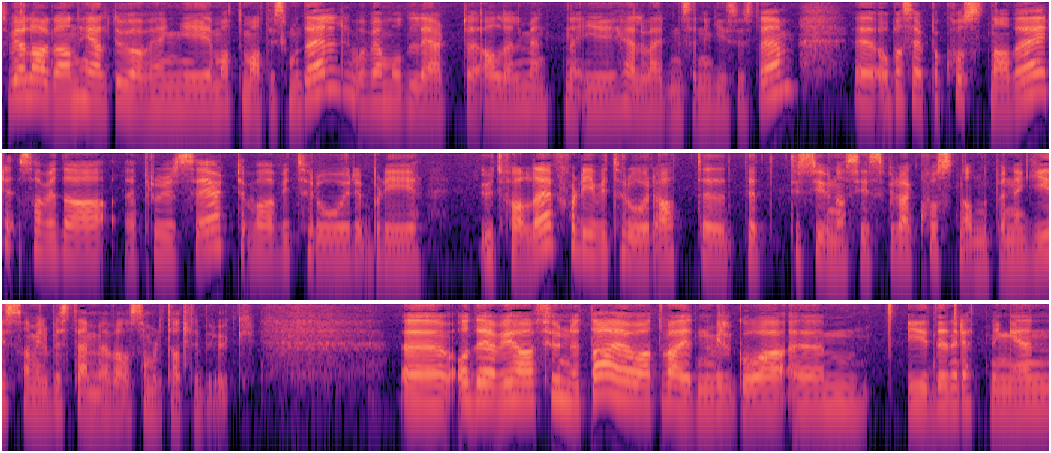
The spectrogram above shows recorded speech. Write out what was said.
Så Vi har laga en helt uavhengig matematisk modell hvor vi har modellert alle elementene i hele verdens energisystem. Og Basert på kostnader så har vi da projisert hva vi tror blir utfallet, fordi vi tror at det til syvende og sist vil være kostnadene på energi som vil bestemme hva som blir tatt i bruk. Eh, og det vi har funnet, da, er jo at verden vil gå um, i den retningen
